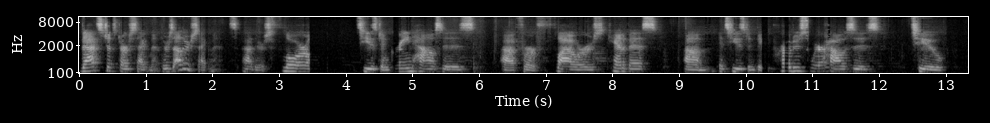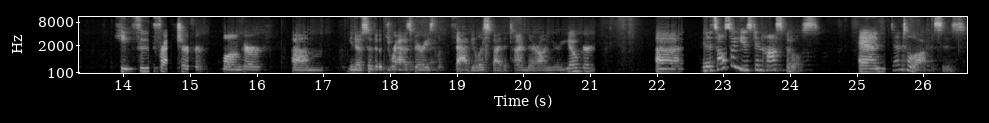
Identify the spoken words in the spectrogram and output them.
That's just our segment. There's other segments. Uh, there's floral. It's used in greenhouses uh, for flowers, cannabis. Um, it's used in big produce warehouses to keep food fresher longer. Um, you know, so those raspberries look fabulous by the time they're on your yogurt. Uh, and it's also used in hospitals and dental offices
